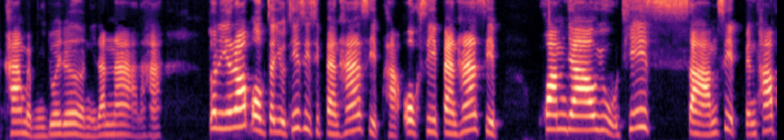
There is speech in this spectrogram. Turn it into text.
กข้างแบบนี้ด้วยเด้อนี่ด้านหน้านะคะ ตัวนี้รอบอกจะอยู่ที่ 48 50 ค่ะ อก 48 50 ความยาวอยู่ที่ 30 เป็นผ้าโพ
